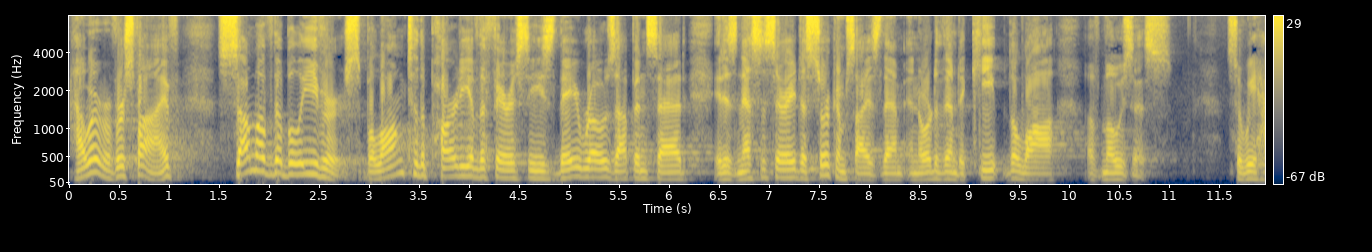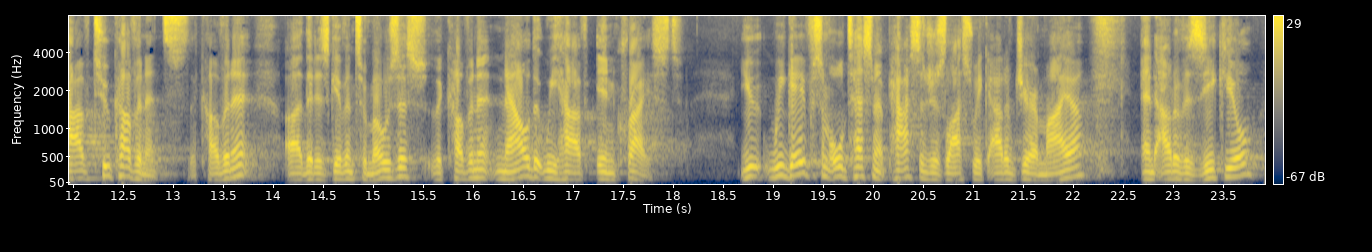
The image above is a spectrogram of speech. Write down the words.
However, verse 5 some of the believers belonged to the party of the Pharisees. They rose up and said, It is necessary to circumcise them in order them to keep the law of Moses. So we have two covenants the covenant uh, that is given to Moses, the covenant now that we have in Christ. You, we gave some Old Testament passages last week out of Jeremiah and out of Ezekiel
